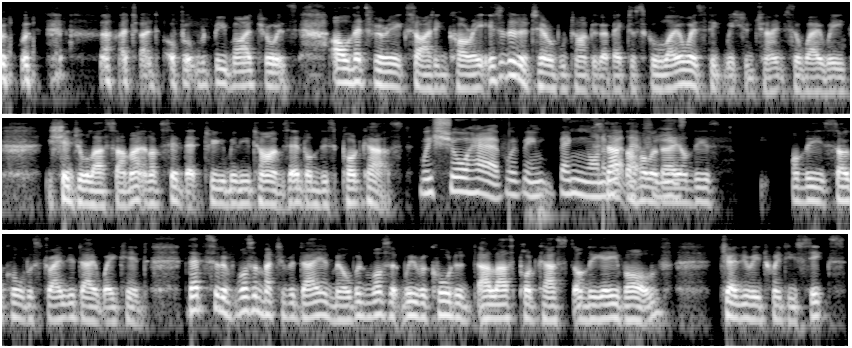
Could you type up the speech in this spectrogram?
I don't know if it would be my choice. Oh, that's very exciting, Corey. Isn't it a terrible time to go back to school? I always think we should change the way we schedule our summer, and I've said that to you many times and on this podcast. We sure have. We've been banging on Start about the that holiday on the on the so-called Australia Day weekend. That sort of wasn't much of a day in Melbourne, was it? We recorded our last podcast on the eve of January 26.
